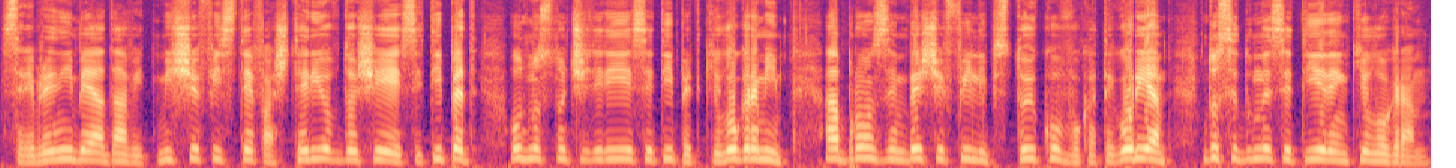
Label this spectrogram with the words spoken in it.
Сребрени беа Давид Мишев и Стефа Штериов до 65, односно 45 килограми, а бронзен беше Филип Стојков во категорија до 71 килограм.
